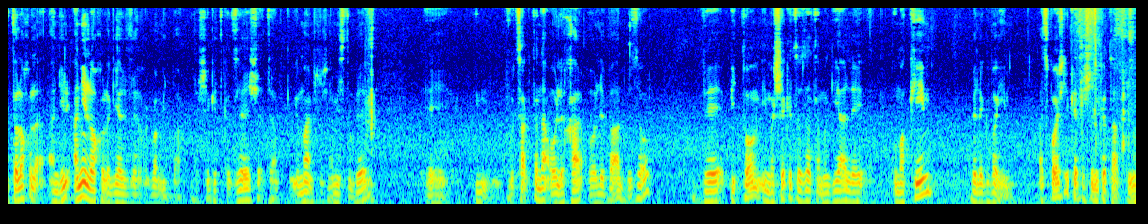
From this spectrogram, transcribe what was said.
אתה לא יכול, אני, אני לא יכול להגיע לזה רק במדבר. שקט כזה שאתה יומיים שלושה מסתובב אה, עם קבוצה קטנה או לך או לבד וזהו, ופתאום עם השקט הזה אתה מגיע לעומקים ולגבהים. אז פה יש לי קטע שאני כתבתי,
